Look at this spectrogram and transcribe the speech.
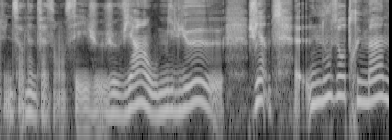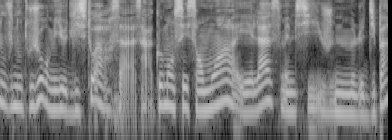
d'une certaine façon. C'est je, je, viens au milieu. Je viens. Nous autres humains, nous venons toujours au milieu de l'histoire. Ça, ça, a commencé sans moi et hélas, même si je ne me le dis pas,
